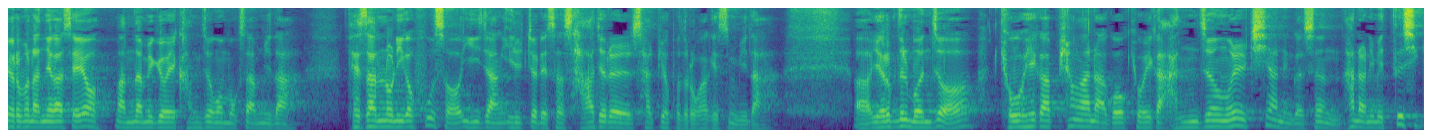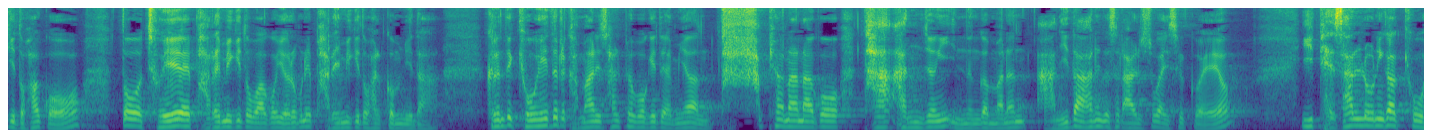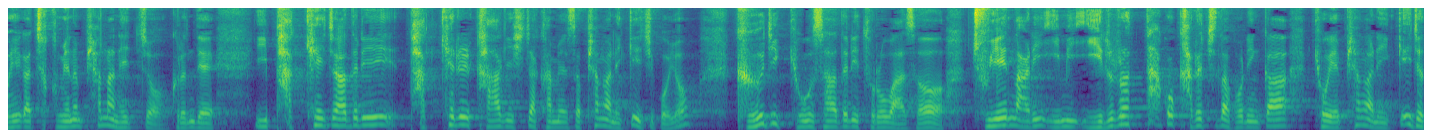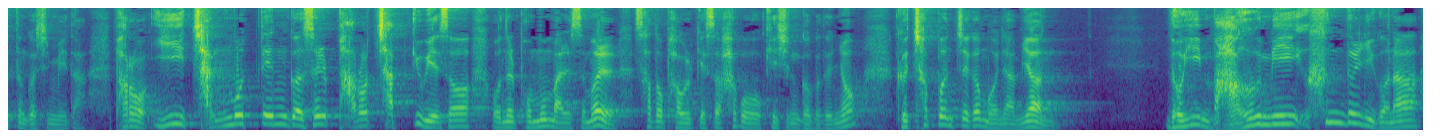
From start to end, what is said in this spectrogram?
여러분 안녕하세요. 만남의 교회 강정호 목사입니다. 대산로니가 후서 2장 1절에서 4절을 살펴보도록 하겠습니다. 어, 여러분들 먼저 교회가 평안하고 교회가 안정을 취하는 것은 하나님의 뜻이기도 하고 또 저의 바람이기도 하고 여러분의 바람이기도 할 겁니다. 그런데 교회들을 가만히 살펴보게 되면 다 편안하고 다 안정이 있는 것만은 아니다 하는 것을 알 수가 있을 거예요. 이 데살로니가 교회가 처음에는 편안했죠. 그런데 이 박해자들이 박해를 가하기 시작하면서 평안이 깨지고요. 거짓 교사들이 들어와서 주의 날이 이미 이르렀다고 가르치다 보니까 교회 평안이 깨졌던 것입니다. 바로 이 잘못된 것을 바로 잡기 위해서 오늘 본문 말씀을 사도 바울께서 하고 계시는 거거든요. 그 첫 번째가 뭐냐면 너희 마음이 흔들리거나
